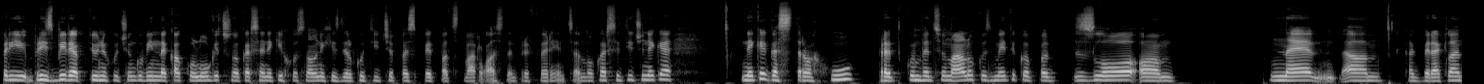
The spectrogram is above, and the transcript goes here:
pri, pri izbiri aktivnih učinkovin nekako logično, kar se nekih osnovnih izdelkov tiče, pa je spet pa stvar vlastne preference. No, kar se tiče neke, nekega strahu pred konvencionalno kozmetiko, pa zelo um, ne, um, kako bi rekla.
